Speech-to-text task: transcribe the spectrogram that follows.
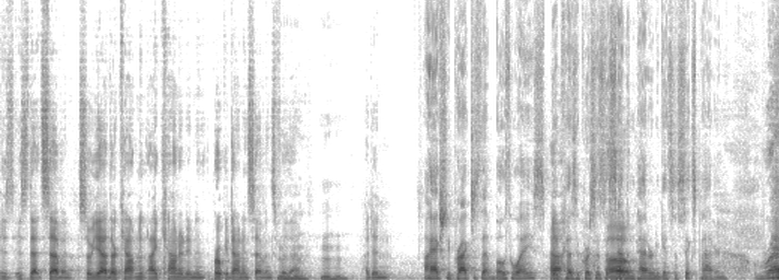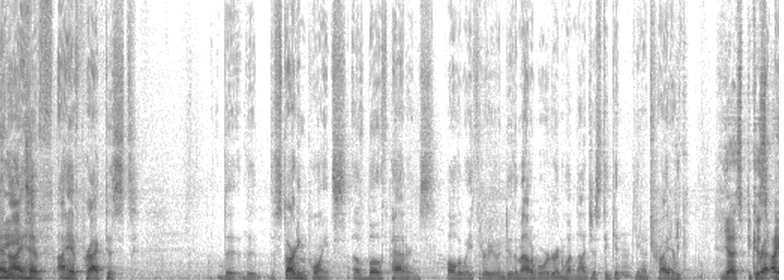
is is that seven? So yeah, they're counting. I counted it and broke it down in sevens for them. Mm-hmm. I didn't. I actually practice that both ways Ah. because, of course, it's a Oh. seven pattern against a six pattern. Right. And I have I have practiced the, the, the starting points of both patterns all the way through and do them out of order and whatnot just to get you know try to Yes, because I,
